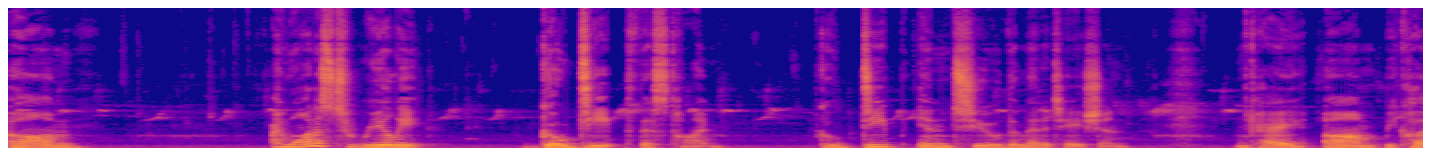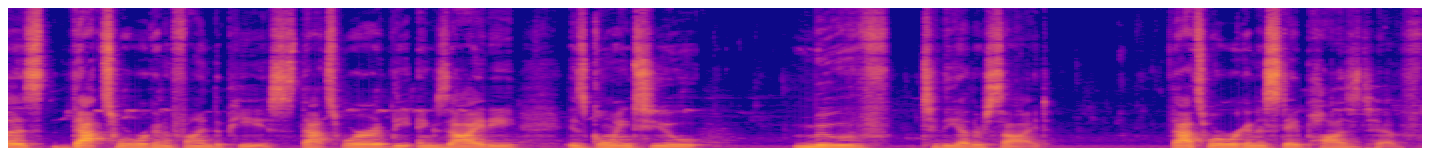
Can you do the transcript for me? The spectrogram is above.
um I want us to really go deep this time. Go deep into the meditation okay? Um, because that's where we're going to find the peace. That's where the anxiety is going to move to the other side that's where we're going to stay positive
